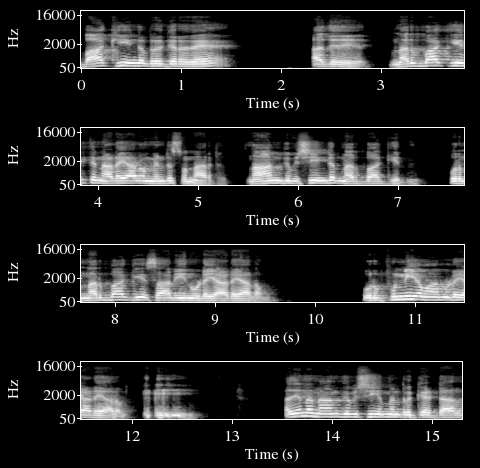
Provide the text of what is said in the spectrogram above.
பாக்கியங்கள் இருக்கிறதே அது நர்பாக்கியத்தின் அடையாளம் என்று சொன்னார்கள். நான்கு விஷயங்கள் நர்பாக்கியம் ஒரு நர்பாக்கியசாலியினுடைய அடையாளம் ஒரு புண்ணியவானுடைய அடையாளம். அது என்ன நான்கு விஷயம் என்று கேட்டால்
